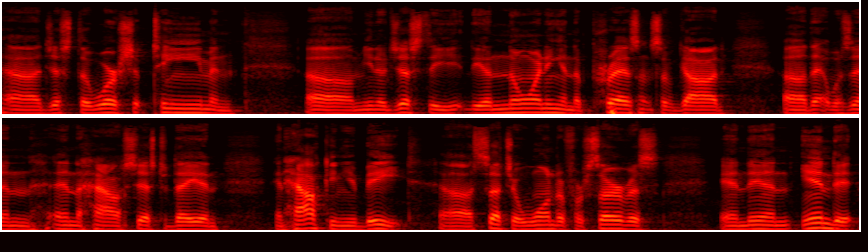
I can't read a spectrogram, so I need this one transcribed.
uh, just the worship team, and um, you know just the the anointing and the presence of God uh, that was in in the house yesterday, and and how can you beat such a wonderful service, and then end it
